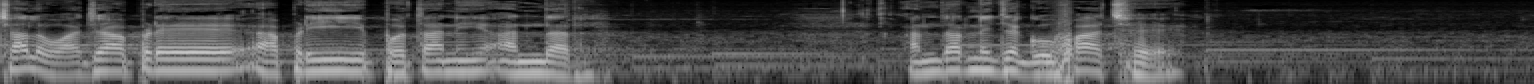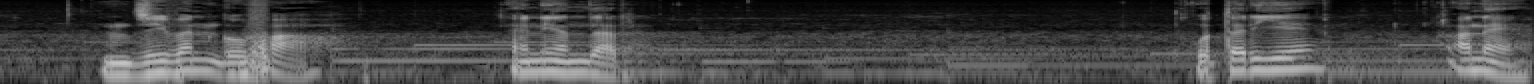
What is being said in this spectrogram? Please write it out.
ચાલો, આજે આપણે આપણી પોતાની અંદર, અંદરની જે ગુફા છે જીવન ગુફા એની અંદર ઉતરીએ અને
